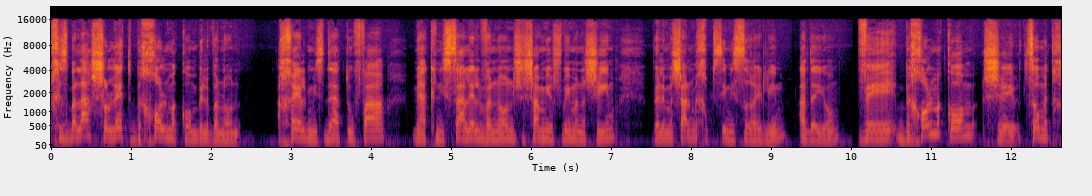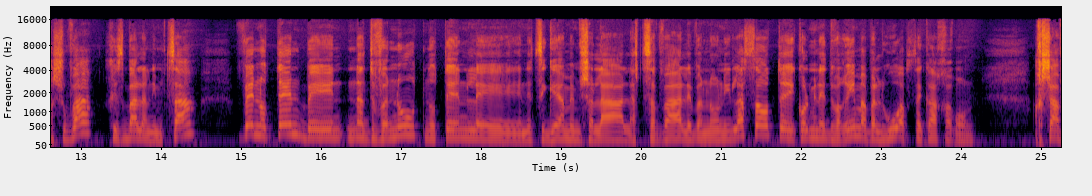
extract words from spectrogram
חיזבאללה שולט בכל מקום בלבנון, החל משדה התעופה, מהכניסה ללבנון, ששם יושבים אנשים, ולמשל מחפשים ישראלים עד היום. ובכל מקום שצומת חשובה, חיזבאללה נמצא, ונותן בנדבנות, נותן לנציגי הממשלה, לצבא הלבנוני, לעשות אה, כל מיני דברים, אבל הוא הפסק האחרון. עכשיו,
